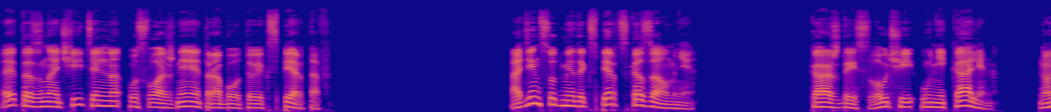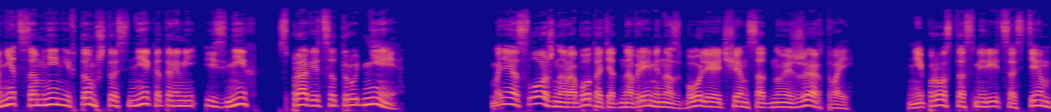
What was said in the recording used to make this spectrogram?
это значительно усложняет работу экспертов. Один судмедэксперт сказал мне, «Каждый случай уникален, но нет сомнений в том, что с некоторыми из них справиться труднее. Мне сложно работать одновременно с более чем с одной жертвой, не просто смириться с тем,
